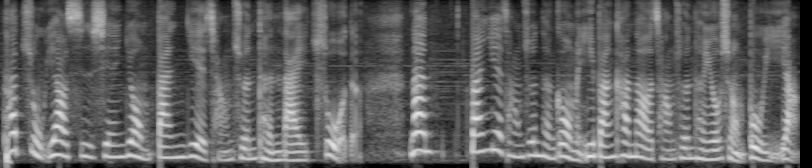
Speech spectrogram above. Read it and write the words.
它主要是先用斑叶常春藤来做的。那斑叶常春藤跟我们一般看到的常春藤有什么不一样？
